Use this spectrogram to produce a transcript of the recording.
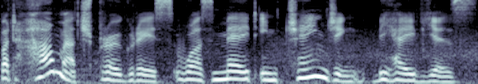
But how much progress was made in changing behaviors?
